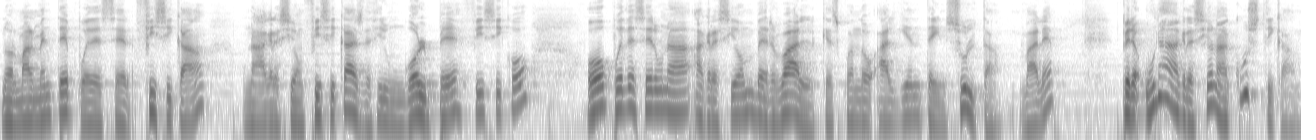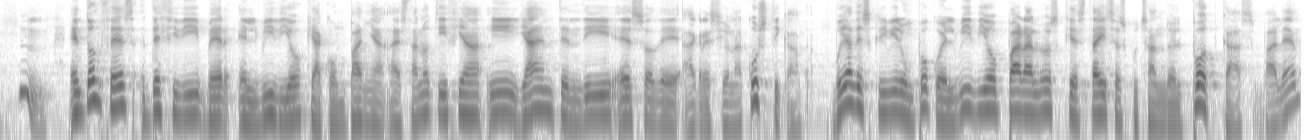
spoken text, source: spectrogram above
normalmente puede ser física, una agresión física, es decir, un golpe físico, o puede ser una agresión verbal, que es cuando alguien te insulta, ¿vale? Pero una agresión acústica. Hmm. Entonces decidí ver el vídeo que acompaña a esta noticia y ya entendí eso de agresión acústica. Voy a describir un poco el vídeo para los que estáis escuchando el podcast, ¿vale?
